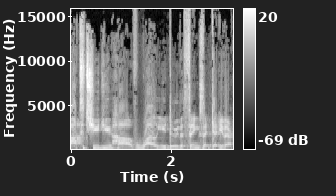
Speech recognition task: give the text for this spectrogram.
attitude you have while you do the things that get you there.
